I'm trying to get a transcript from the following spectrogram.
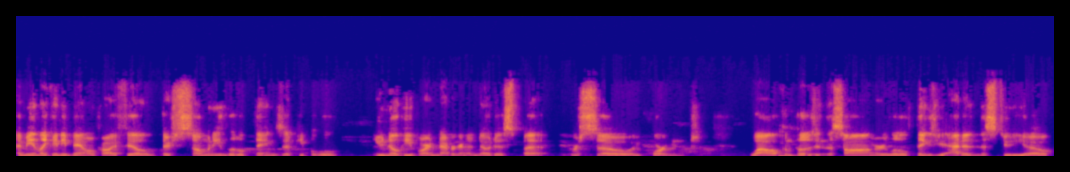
I mean, like any band will probably feel there's so many little things that people will, you know, people are never going to notice, but were so important while Mhm. composing the song or little things you added in the studio.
